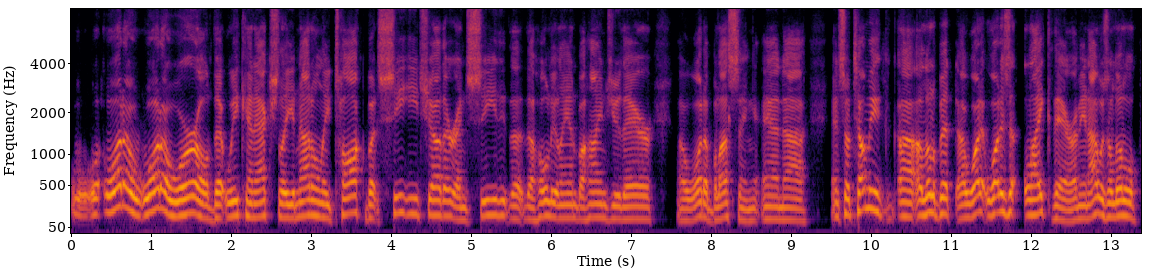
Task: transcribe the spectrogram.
what a what a world that we can actually not only talk but see each other and see the the holy land behind you there. Uh, what a blessing. And uh and so tell me uh, a little bit uh, what what is it like there? I mean i was a little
